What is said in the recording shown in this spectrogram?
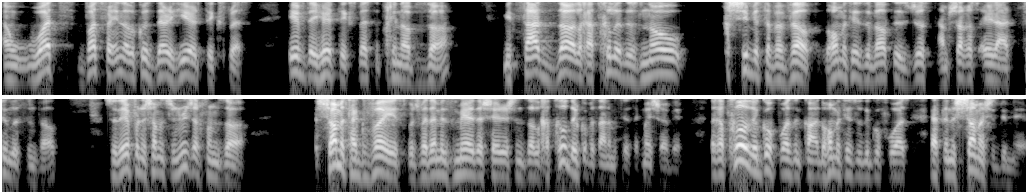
And what's, what's for Indian Lukus they're here to express. If they're here to express the Pchina of Zah, Mitzad Zah, Lechatchila, there's no Chshivis of a Velt. The whole Metzias of Velt is just Amshachas Eira at Silas in Velt. So therefore, Neshamas Nimshach from Zah. Shamas Hagvais, which by them is mere the Sherish and Zal Chatchil the Guf is not a Mitzvah, like Moshe Rabbeinu. The Chatchil the Guf wasn't the whole Mitzvah of the Guf was that the Neshama should be mere.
